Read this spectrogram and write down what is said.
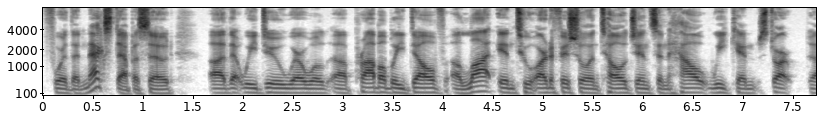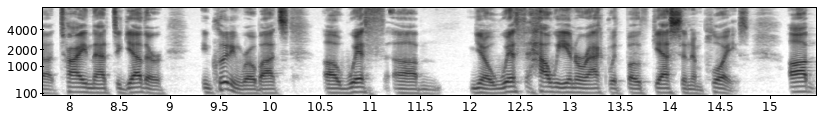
for the next episode uh, that we do, where we'll uh, probably delve a lot into artificial intelligence and how we can start uh, tying that together, including robots, uh, with um, you know with how we interact with both guests and employees. Um,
